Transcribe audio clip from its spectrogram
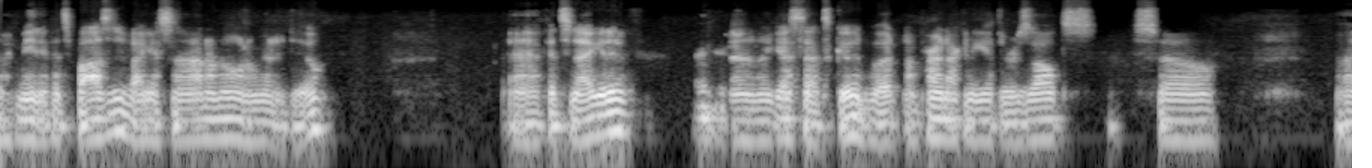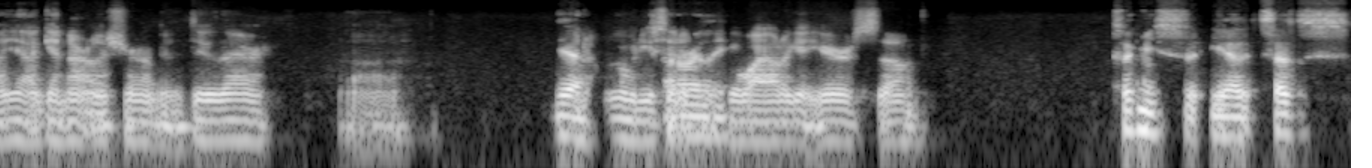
I mean, if it's positive, I guess I don't know what I'm going to do. Uh, if it's negative, then I guess that's good, but I'm probably not going to get the results. So, uh, yeah, again, not really sure what I'm going to do there. Uh, Yeah, I don't know when you said it really. took a while to get yours, so took me. Yeah, it says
